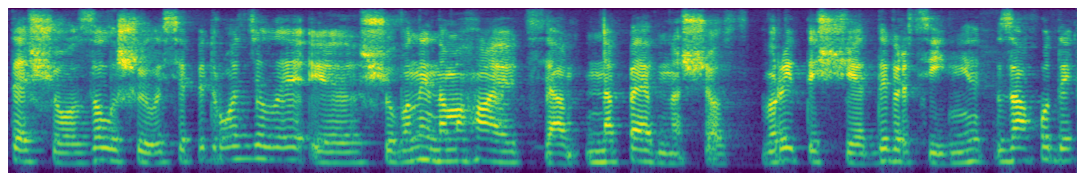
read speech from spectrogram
те, що залишилися підрозділи, е, що вони намагаються напевно що створити ще диверсійні заходи.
